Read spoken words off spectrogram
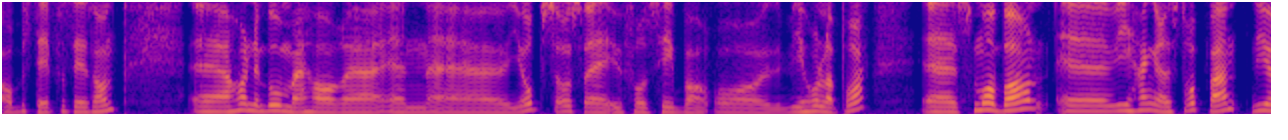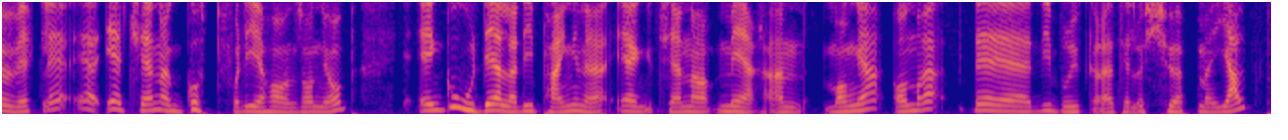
arbeidstid, for å si det sånn. han jeg bor med har en jobb som også er uforutsigbar, og vi holder på. små barn, vi henger i stroppen. Det gjør vi virkelig. Jeg, jeg tjener godt fordi jeg har en sånn jobb. En god del av de pengene jeg tjener mer enn mange andre, det, de bruker jeg til å kjøpe meg hjelp.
